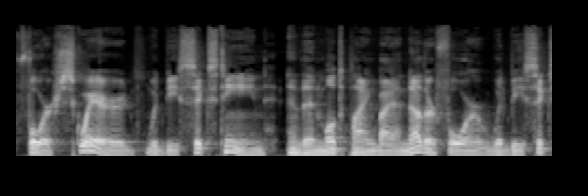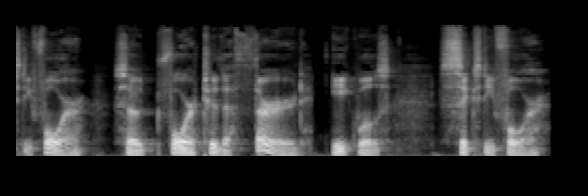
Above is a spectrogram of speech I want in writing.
4 squared would be 16, and then multiplying by another 4 would be 64. So 4 to the third equals 64.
